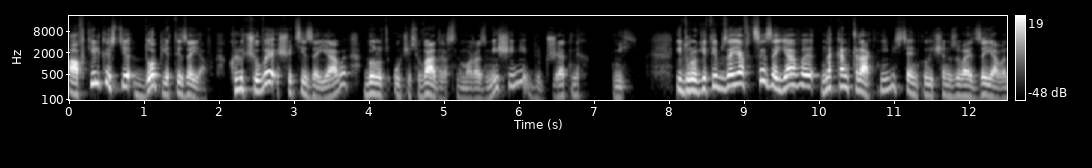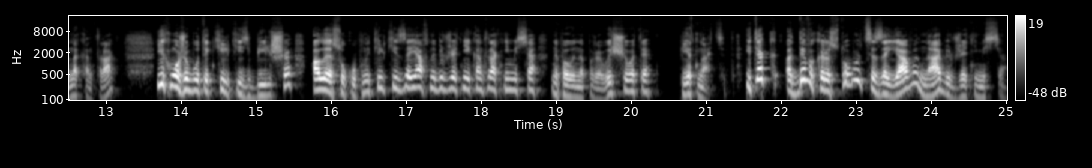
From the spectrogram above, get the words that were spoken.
а в кількості до п'яти заяв. Ключове, що ці заяви беруть участь в адресному розміщенні бюджетних місць. І другий тип заяв це заяви на контрактні місця, інколи ще називають заяви на контракт. Їх може бути кількість більше, але сукупна кількість заяв на бюджетні і контрактні місця не повинна перевищувати 15. І так, де використовуються заяви на бюджетні місця?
